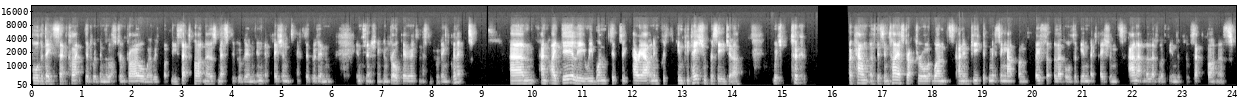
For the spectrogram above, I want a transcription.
for the data set collected within the Lustrum trial, where we've got the sex partners nested within index patients, nested within intervention and control periods, nested within clinics. Um, and ideally, we wanted to carry out an imp imputation procedure which took account of this entire structure all at once and imputed missing outcomes both at the levels of the index patients and at the level of the individual sex partners.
